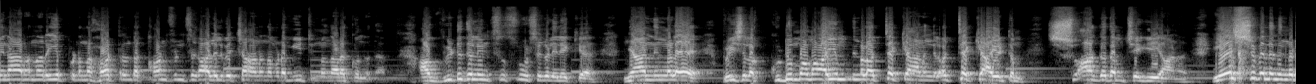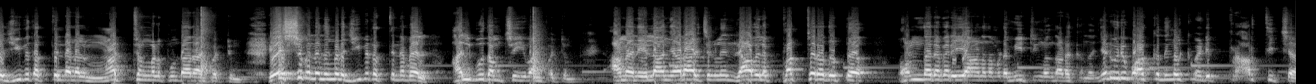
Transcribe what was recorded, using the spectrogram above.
മിനാർ എന്നറിയപ്പെടുന്ന ഹോട്ടലിന്റെ കോൺഫറൻസ് ഹാളിൽ വെച്ചാണ് നമ്മുടെ മീറ്റിംഗ് നടക്കുന്നത്. ആ വിടുതലിൻ ശുശ്രൂഷകളിലേക്ക് ഞാൻ നിങ്ങളെ പ്രീശല കുടുംബമായും നിങ്ങൾ ഒറ്റയ്ക്കാണെങ്കിൽ ഒറ്റയ്ക്കായിട്ടും സ്വാഗതം ചെയ്യുകയാണ്. യേശുവിന് നിങ്ങളുടെ ജീവിതത്തിന്റെ മേൽ മാറ്റങ്ങൾ കൊണ്ടുവരാൻ പറ്റും. യേശുവിന് നിങ്ങളുടെ ജീവിതത്തിന്റെ മേൽ അത്ഭുതം ചെയ്യുവാൻ പറ്റും. അവൻ എല്ലാ ഞായറാഴ്ചകളിലും രാവിലെ പത്തര തൊട്ട് ഒന്നര വരെയാണ് നമ്മുടെ മീറ്റിംഗുകൾ നടക്കുന്നത്. ഞാൻ ഒരു വാക്ക് നിങ്ങൾക്ക് വേണ്ടി പ്രാർത്ഥിച്ച്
